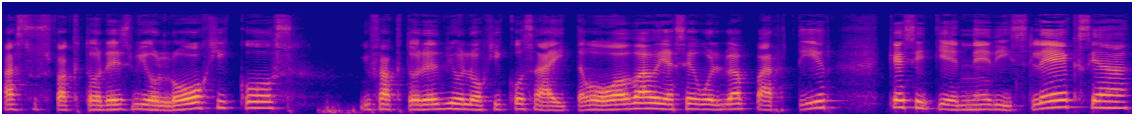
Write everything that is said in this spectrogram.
a sus factores biológicos, y factores biológicos ahí todavía se vuelve a partir que si tiene dislexia,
